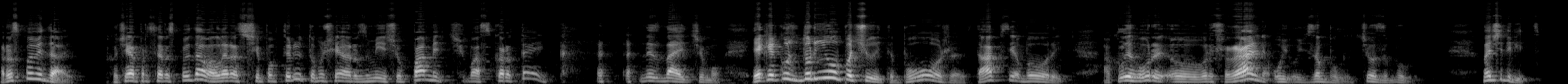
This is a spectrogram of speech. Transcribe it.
Розповідаю. Хоча я про це розповідав, але раз ще повторю, тому що я розумію, що пам'ять у вас коротенька. Не знаю чому. Як якусь дурню почуєте, Боже, так всі говорить. А коли говориш реально, ой, ой, забули. Чого забули? Значить, дивіться.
